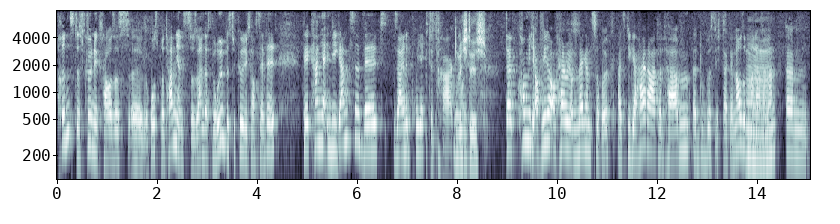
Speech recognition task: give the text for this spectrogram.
Prinz des Königshauses äh, Großbritanniens zu sein, das berühmteste Königshaus der Welt, der kann ja in die ganze Welt seine Projekte tragen. Richtig. Und da komme ich auch wieder auf Harry und Meghan zurück, als die geheiratet haben. Äh, du wirst dich da genauso dran mhm. erinnern, ähm,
